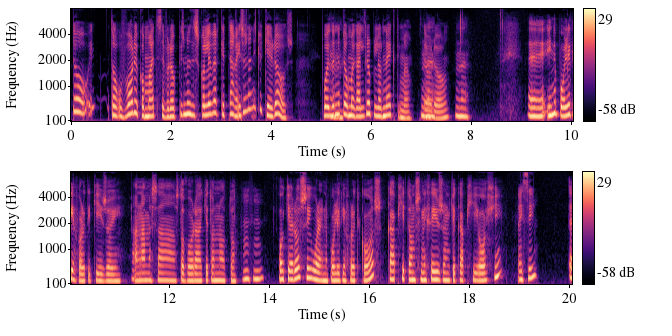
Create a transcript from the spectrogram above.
το το βόρειο κομμάτι της Ευρώπης μας δυσκολεύει αρκετά. Ίσως να είναι και ο καιρός, που εδώ είναι το μεγαλύτερο πλεονέκτημα, Ναι, θεωρώ. ναι. Ε, είναι πολύ διαφορετική η ζωή ανάμεσα στο βορρά και το νότο. Μμμ. Ο καιρός σίγουρα είναι πολύ διαφορετικός. Κάποιοι τον συνηθίζουν και κάποιοι όχι. Εσύ; Ε,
